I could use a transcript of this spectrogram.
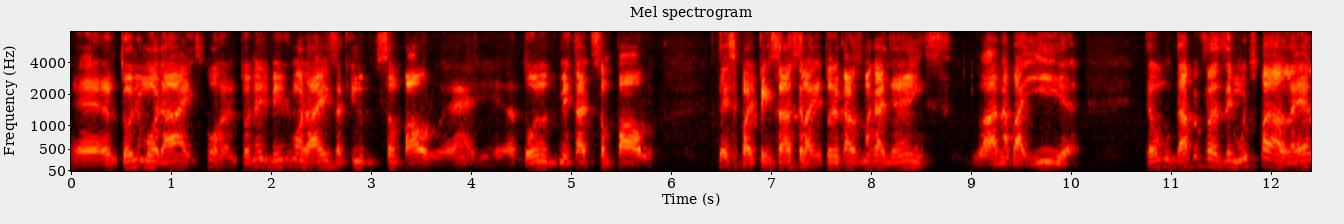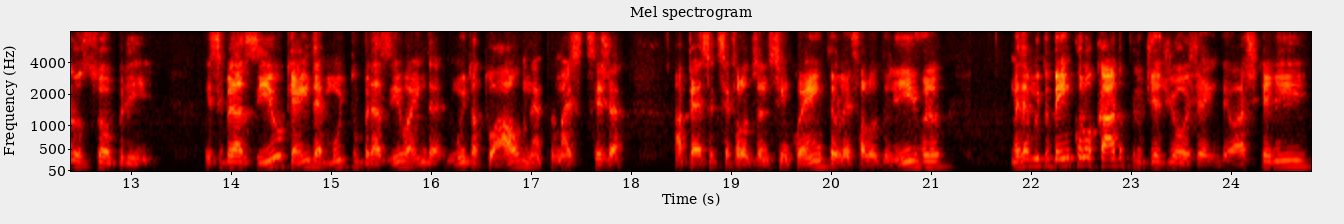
é, Antônio Moraes, porra, Antônio Hermínio de Moraes aqui no São Paulo, é, ele é dono de metade de São Paulo. Daí você pode pensar, sei lá, Antônio Carlos Magalhães, lá na Bahia. Então dá para fazer muitos paralelos sobre esse Brasil, que ainda é muito Brasil, ainda é muito atual, né? por mais que seja a peça que você falou dos anos 50, o Lê falou do livro, mas é muito bem colocado para o dia de hoje ainda. Eu acho que ele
